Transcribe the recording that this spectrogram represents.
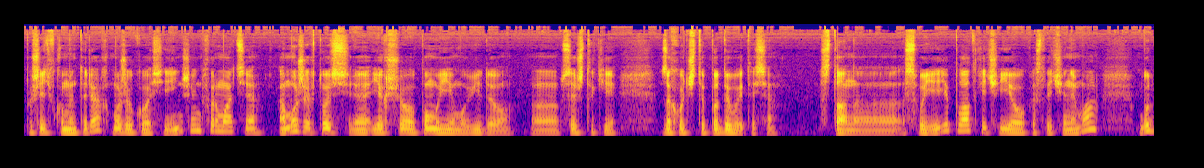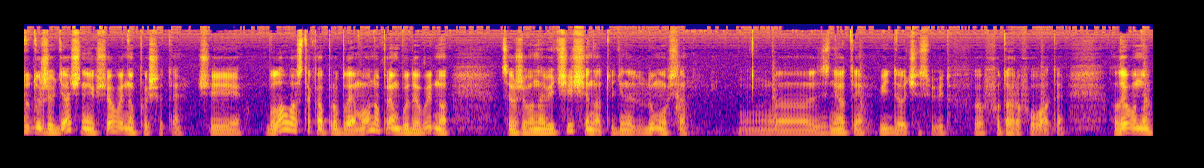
пишіть в коментарях, може у когось є інша інформація. А може хтось, е, якщо по моєму відео все ж таки захочете подивитися стан е, своєї платки, чи є окисли, чи нема. Буду дуже вдячний, якщо ви напишете, чи була у вас така проблема. Воно прям буде видно. Це вже вона відчищена, тоді не додумався е, зняти відео чи відфотографувати. Але воно,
